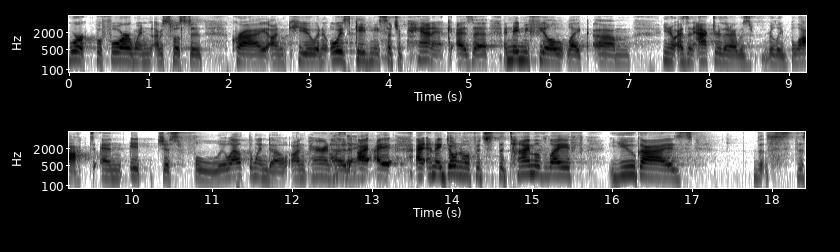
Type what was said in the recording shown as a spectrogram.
work before when I was supposed to cry on cue, and it always gave me such a panic as a, and made me feel like, um, you know, as an actor that I was really blocked, and it just flew out the window on Parenthood. I, I, I, and I don't know if it's the time of life, you guys, the, the,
